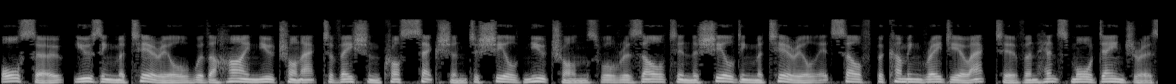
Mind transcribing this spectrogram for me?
Also, using material with a high neutron activation cross-section to shield neutrons will result in the shielding material itself becoming radioactive and hence more dangerous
